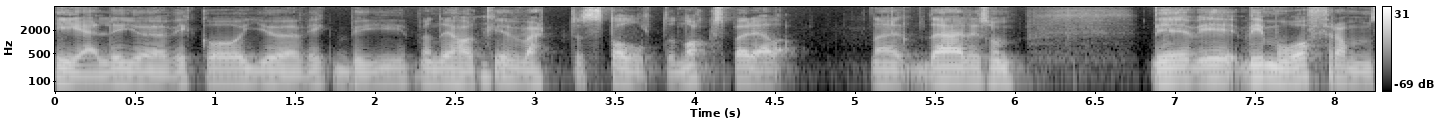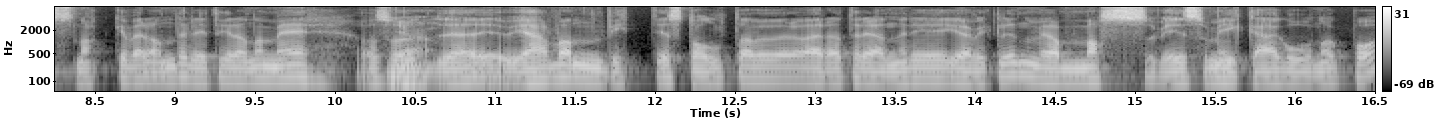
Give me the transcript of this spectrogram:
hele Gjøvik og Gjøvik by. Men de har ikke vært stolte nok, spør jeg, da. Nei, det er liksom vi, vi, vi må framsnakke hverandre litt grann mer. Altså, det, jeg er vanvittig stolt av å være trener i Gjøviklyn. Vi har massevis som vi ikke er gode nok på.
